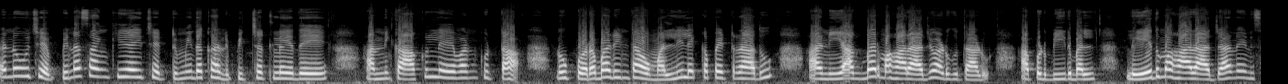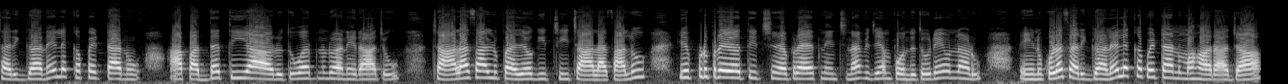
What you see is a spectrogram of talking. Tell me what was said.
నువ్వు చెప్పిన సంఖ్య ఈ చెట్టు మీద కనిపించట్లేదే. అన్ని కాకులు లేవనుకుంటా. నువ్వు పొరబడింటావు మళ్ళీ లెక్క పెట్టరాదు అని అక్బర్ మహారాజు అడుగుతాడు. అప్పుడు బీర్బల్ లేదు మహారాజా నేను సరిగ్గానే లెక్క పెట్టాను. ఆ పద్ధతి ఆ ఋతువర్ణుడు అనే రాజు చాలాసార్లు ప్రయోగించి చాలాసార్లు ఎప్పుడు ప్రయత్నించిన ప్రయత్నించినా విజయం పొందుతూనే ఉన్నాడు. నేను కూడా సరిగ్గానే లెక్క పెట్టాను మహారాజా.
